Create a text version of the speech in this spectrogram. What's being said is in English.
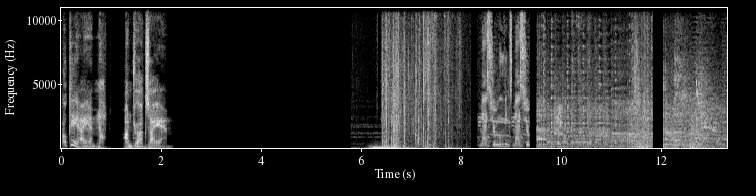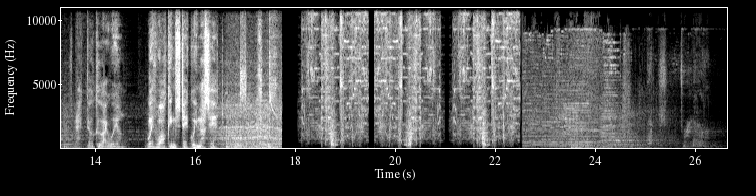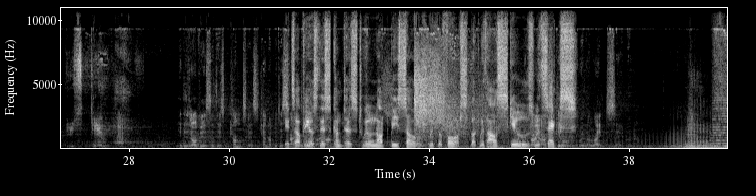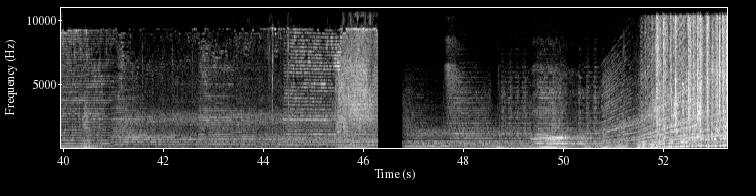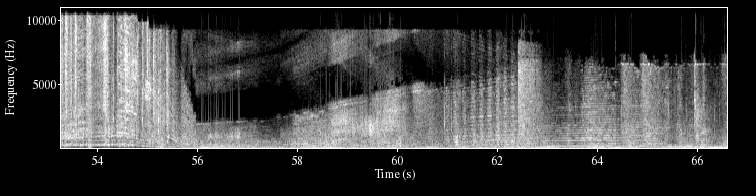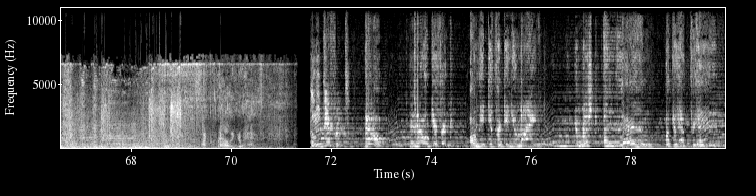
Okay, I am not. On drugs, I am. Master moving, master. Smack Dooku, I will. With walking stick, we must hit. It's obvious this contest will not be solved with the Force, but with our skills with sex. Only different. No, no different. Only different in your mind. You must unlearn what you have learned.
